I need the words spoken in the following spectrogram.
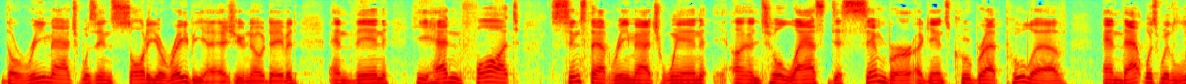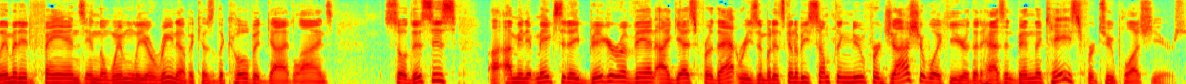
The rematch was in Saudi Arabia, as you know, David. And then he hadn't fought since that rematch win uh, until last December against Kubrat Pulev. And that was with limited fans in the Wembley Arena because of the COVID guidelines. So this is, I mean, it makes it a bigger event, I guess, for that reason, but it's going to be something new for Joshua here that hasn't been the case for two plus years.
